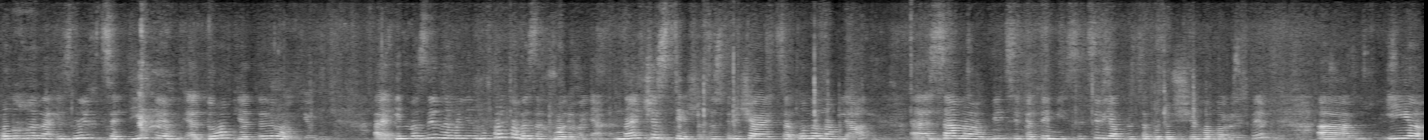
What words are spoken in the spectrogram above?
половина із них це діти до 5 років. Інвазивне менінгококове захворювання найчастіше зустрічається у немовлят, саме у віці 5 місяців, я про це буду ще говорити. Е, І е,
